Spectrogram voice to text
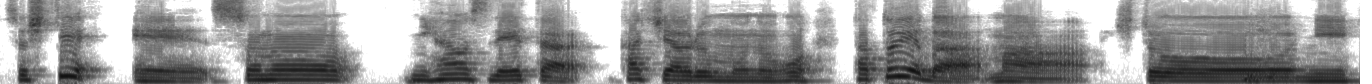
そして、えー、その2ハウスで得た価値あるものを、例えば、まあ、人に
